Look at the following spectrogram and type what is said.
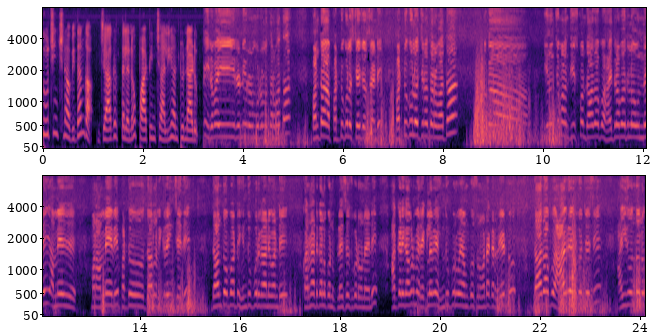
సూచించిన విధంగా జాగ్రత్తలను పాటించాలి అంటున్నాడు. ఇరవై రెండు ఇరవై మూడు రోజుల తర్వాత పంట పట్టుకూల స్టేజ్ వస్తాయండి. పట్టుకూలు వచ్చిన తర్వాత ఒక ఈ నుంచి మనం తీసుకొని దాదాపు హైదరాబాద్లో ఉంది. అమ్మే మనం అమ్మేవి పట్టుదారులు విక్రయించేది. దాంతోపాటు హిందూపూర్ కానివ్వండి కర్ణాటకలో కొన్ని ప్లేసెస్ కూడా ఉన్నాయండి. అక్కడికి కాకుండా మేము రెగ్యులర్గా హిందూపూర్ పోయి అమ్ముకొస్తున్నాం. అంటే అక్కడ రేటు దాదాపు యావరేజ్కి వచ్చేసి ఐదు వందలు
